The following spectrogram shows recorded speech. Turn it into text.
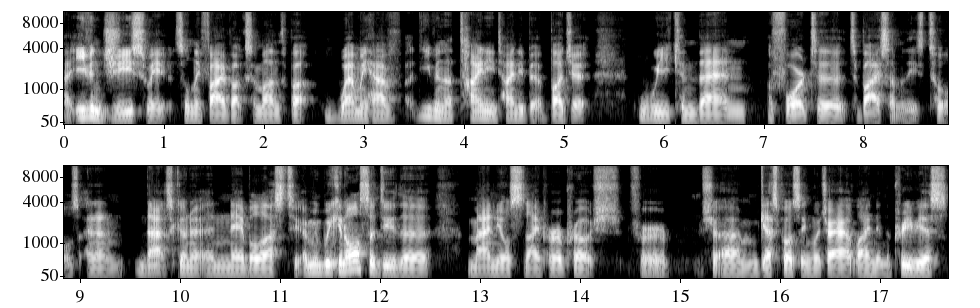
uh, even G Suite. It's only five bucks a month, but when we have even a tiny, tiny bit of budget, we can then afford to to buy some of these tools, and then that's going to enable us to. I mean, we can also do the manual sniper approach for um, guest posting, which I outlined in the previous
